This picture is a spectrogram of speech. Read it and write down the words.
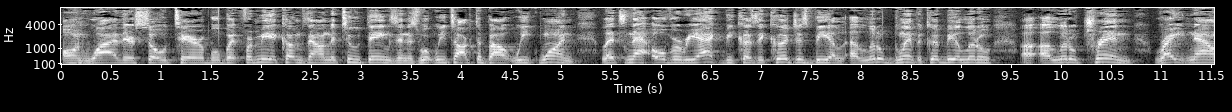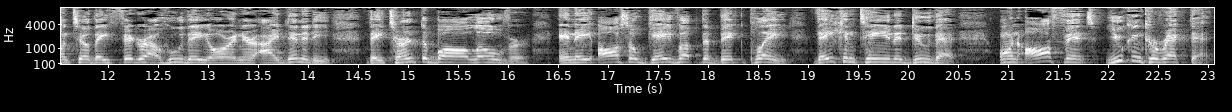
on why they're so terrible. But for me, it comes down to two things, and it's what we talked about week one. Let's not overreact because it could just be a, a little blimp. It could be a little, a little trend right now until they figure out who they are and their identity. They turned the ball over, and they also gave up the big play. They continue to do that. On offense, you can correct that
